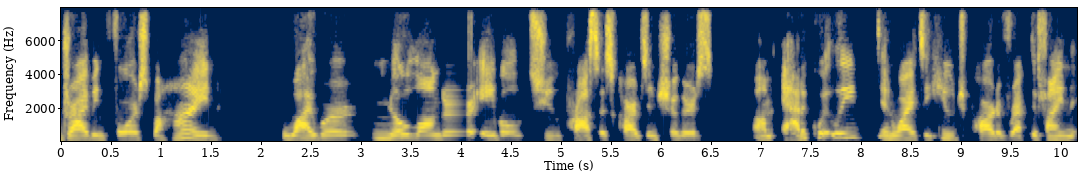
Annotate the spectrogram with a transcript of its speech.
driving force behind why we're no longer able to process carbs and sugars um, adequately and why it's a huge part of rectifying the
